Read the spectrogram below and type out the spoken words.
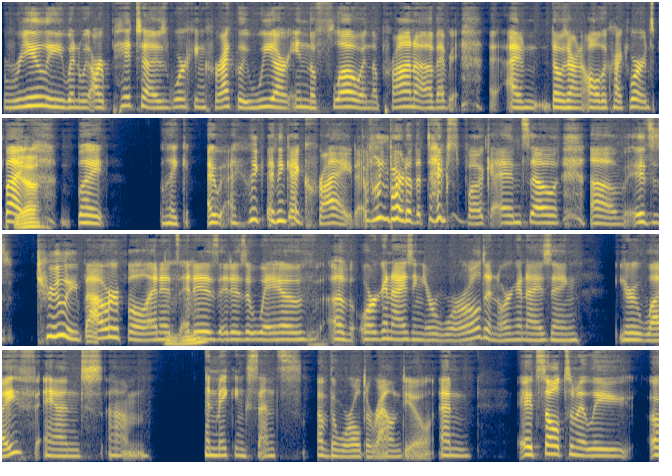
really when we, our pitta is working correctly we are in the flow and the prana of every and those aren't all the correct words but yeah. but like I, I like I think I cried at one part of the textbook, and so um, it's truly powerful, and it's it Mhm. is it is a way of of organizing your world and organizing your life and um and making sense of the world around you, and it's ultimately a,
